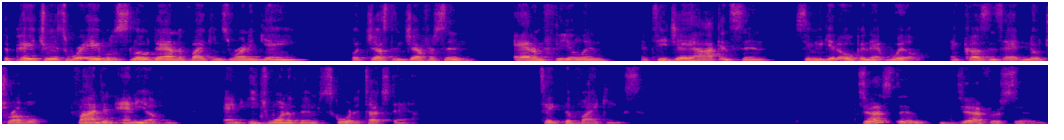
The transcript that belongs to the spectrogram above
The Patriots were able to slow down the Vikings running game, but Justin Jefferson, Adam Thielen, and TJ Hockenson seemed to get open at will, and Cousins had no trouble finding any of them, and each one of them scored a touchdown take the Vikings. Justin Jefferson.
